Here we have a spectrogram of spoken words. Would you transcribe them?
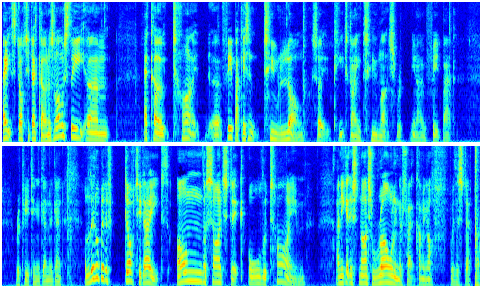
eighth dotted echo, and as long as the um, echo uh, feedback isn't too long, so it keeps going too much, you know, feedback, repeating again and again. A little bit of dotted eighth on the side stick all the time, and you get this nice rolling effect coming off with the stepper.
